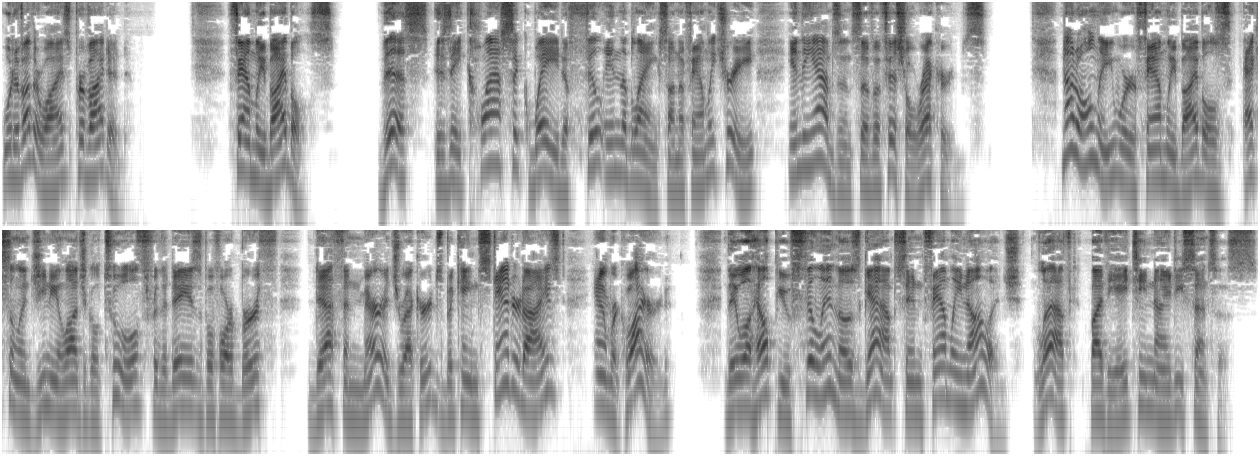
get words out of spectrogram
would have otherwise provided. Family Bibles. This is a classic way to fill in the blanks on a family tree in the absence of official records. Not only were family Bibles excellent genealogical tools for the days before birth, death, and marriage records became standardized and required, they will help you fill in those gaps in family knowledge left by the 1890 census.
